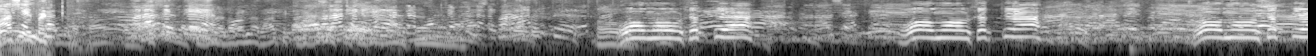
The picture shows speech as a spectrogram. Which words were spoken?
హాస్పిటల్ పెట్టి ಓಂ ಓಂ ಶಕ್ತಿಯ ಓಂ ಓಂ ಶಕ್ತಿಯ ಓಂ ಓಂ ಶಕ್ತಿಯ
